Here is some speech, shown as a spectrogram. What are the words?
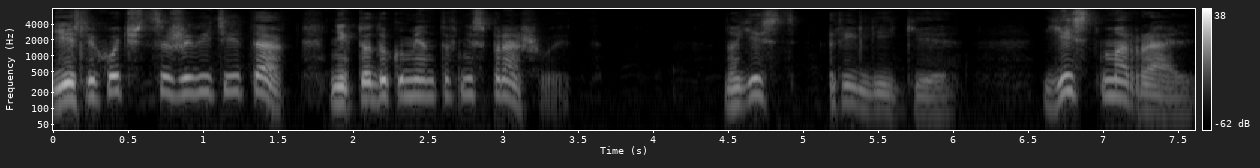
Если хочется, живите и так. Никто документов не спрашивает. Но есть религия, есть мораль,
